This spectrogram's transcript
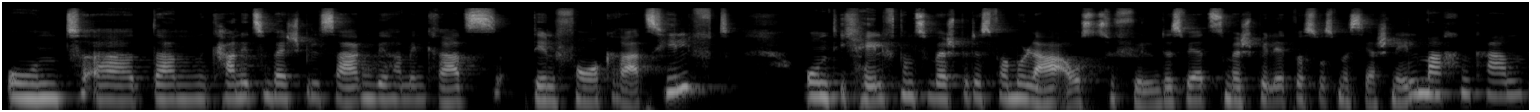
Und äh, dann kann ich zum Beispiel sagen, wir haben in Graz den Fonds Graz hilft. Und ich helfe dann zum Beispiel, das Formular auszufüllen. Das wäre jetzt zum Beispiel etwas, was man sehr schnell machen kann.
